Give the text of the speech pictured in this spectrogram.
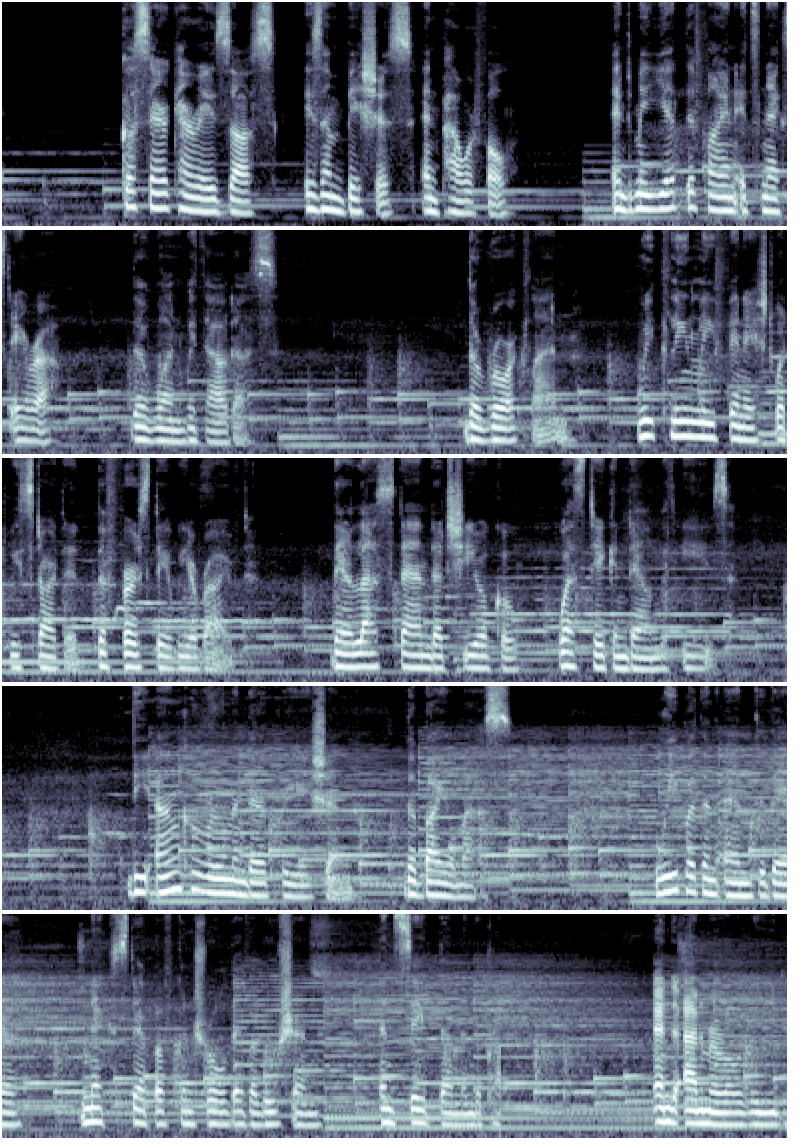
Kosser Zos is ambitious and powerful, and may yet define its next era, the one without us. The Roar clan. We cleanly finished what we started the first day we arrived. Their last stand at Shioko was taken down with ease. The anchor room and their creation, the biomass. We put an end to their next step of controlled evolution and saved them in the process. And Admiral Reed.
